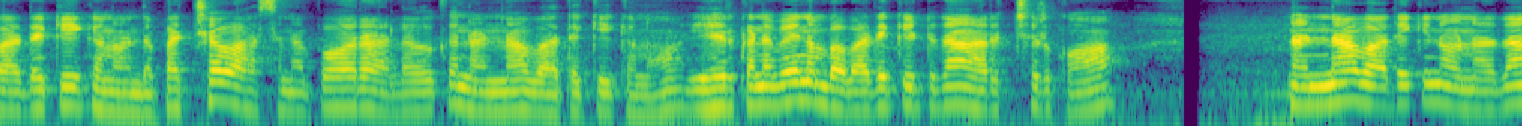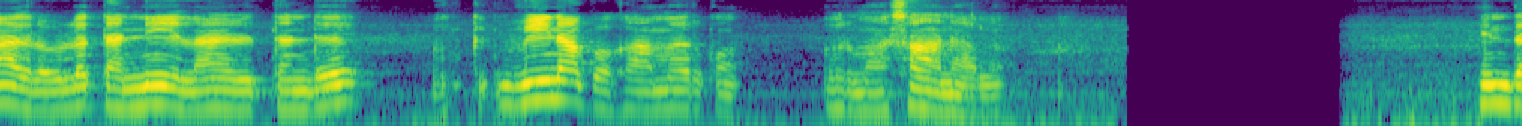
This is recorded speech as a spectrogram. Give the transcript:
வதக்கிக்கணும் அந்த பச்சை வாசனை போகிற அளவுக்கு நல்லா வதக்கிக்கணும் ஏற்கனவே நம்ம வதக்கிட்டு தான் அரைச்சிருக்கோம். நல்லா வதக்கினோன்னா தான் அதில் உள்ள தண்ணியெல்லாம் இழுத்துண்டு வீணாக போகாமல் இருக்கும். ஒரு மாதம் ஆனாலும். இந்த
